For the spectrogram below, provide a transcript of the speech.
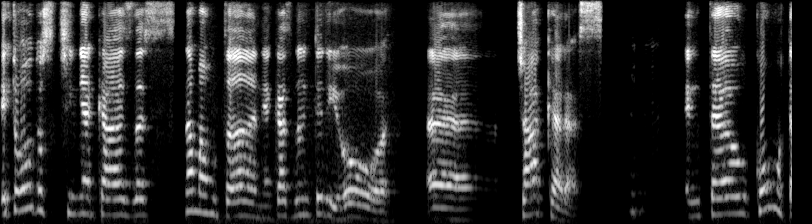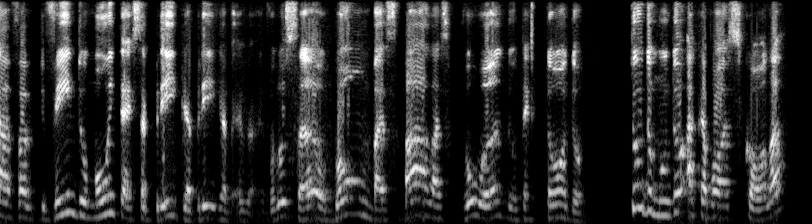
E todos tinham casas na montanha, casas no interior, uh, chácaras. Então, como estava vindo muita essa briga, briga, revolução, bombas, balas voando o tempo todo, Todo mundo acabou a escola,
